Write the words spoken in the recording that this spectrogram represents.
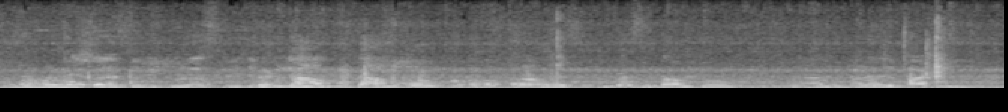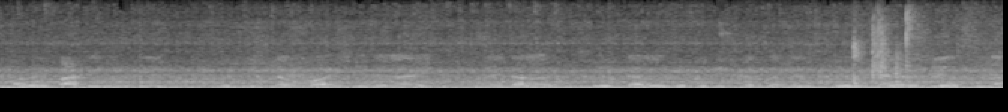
কথা বলবে? এবারে জমি পুরো আসছে এই যে দেখ, বললি, দাম দাম তো কথাবার্তা হয়েছে ঠিক আছে? দাম তো আমাদের যে পার্টি। আমাদের পার্টি যদি লাখ হয় সেই জায়গায় মানে সেই যে সেই না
